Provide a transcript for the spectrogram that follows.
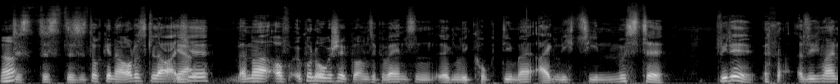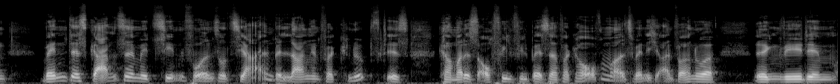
Ja? Das, das, das ist doch genau das Gleiche, ja. wenn man auf ökologische Konsequenzen irgendwie guckt, die man eigentlich ziehen müsste. Bitte. Also ich meine, wenn das Ganze mit sinnvollen sozialen Belangen verknüpft ist, kann man das auch viel, viel besser verkaufen, als wenn ich einfach nur irgendwie dem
